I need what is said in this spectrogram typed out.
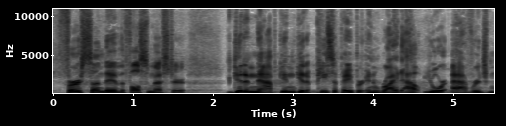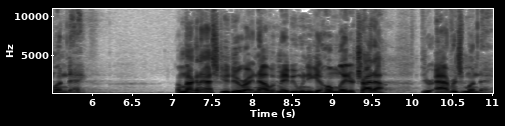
First Sunday of the fall semester, get a napkin, get a piece of paper, and write out your average Monday. I'm not gonna ask you to do it right now, but maybe when you get home later, try it out your average Monday.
